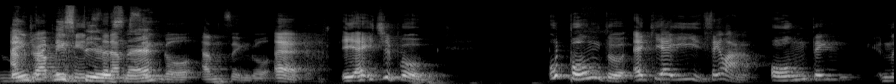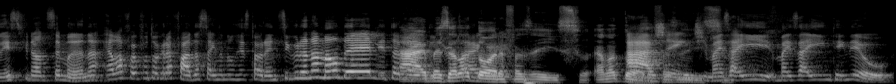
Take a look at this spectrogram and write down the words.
Bem I'm dropping Britney hints that Spears, I'm né? single. I'm single. É. E aí, tipo, o ponto é que aí, sei lá, ontem, nesse final de semana, ela foi fotografada saindo num restaurante segurando a mão dele também. Ah, mas ela Tiger. adora fazer isso. Ela adora Ah, fazer gente, isso. mas aí, mas aí, entendeu?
